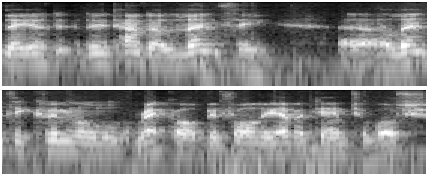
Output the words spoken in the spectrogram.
They had, they'd had a lengthy a lengthy criminal record before they ever came to us.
